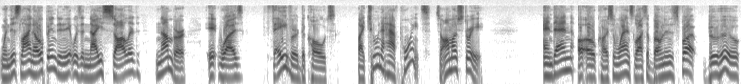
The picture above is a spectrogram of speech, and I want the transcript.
when this line opened and it was a nice solid number, it was favored the Colts by two and a half points, so almost three. And then, uh oh, Carson Wentz lost a bone in his foot. Boo hoo.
